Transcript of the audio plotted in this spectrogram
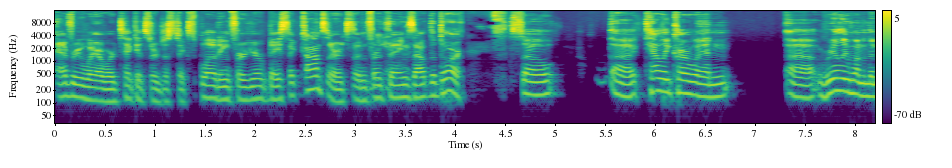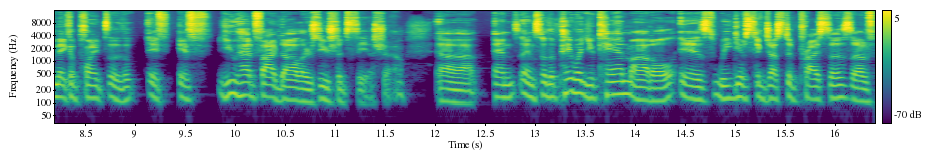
everywhere where tickets are just exploding for your basic concerts and for yeah. things out the door. So uh, Kelly Kerwin uh, really wanted to make a point that if if you had five dollars, you should see a show. Uh, and and so the pay what you can model is we give suggested prices of,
